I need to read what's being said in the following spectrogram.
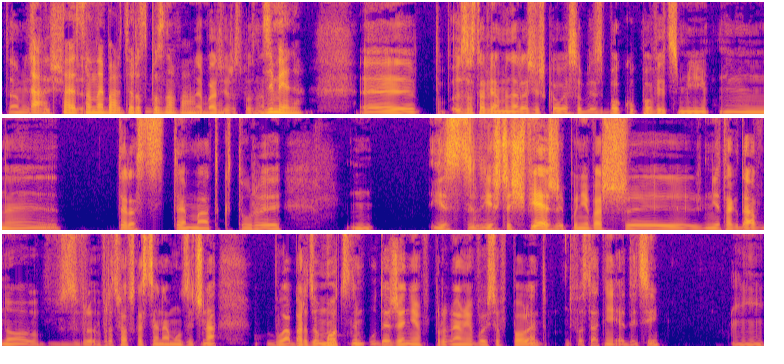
Tam Tak, jesteś to jestem najbardziej rozpoznawalna. najbardziej Z rozpoznawalny. imienia. Zostawiamy na razie szkołę sobie z boku. Powiedz mi mm, teraz temat, który mm, jest jeszcze świeży, ponieważ y, nie tak dawno wrocławska scena muzyczna była bardzo mocnym uderzeniem w programie Voice of Poland w ostatniej edycji. Mm,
